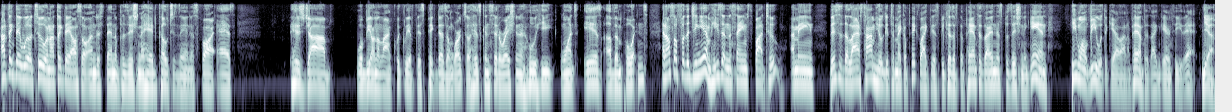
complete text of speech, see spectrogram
I think they will too, and I think they also understand the position the head coach is in as far as his job will be on the line quickly if this pick doesn't work. So his consideration and who he wants is of importance. And also for the GM, he's in the same spot too. I mean, this is the last time he'll get to make a pick like this because if the Panthers are in this position again, he won't be with the Carolina Panthers. I can guarantee you that. Yeah,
